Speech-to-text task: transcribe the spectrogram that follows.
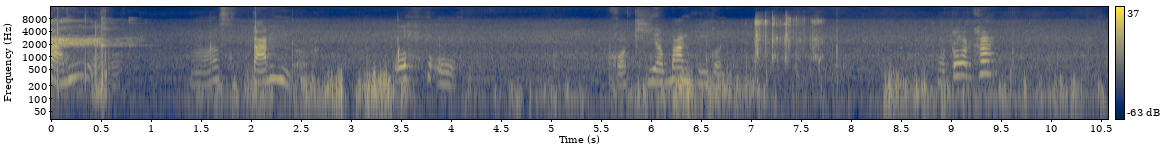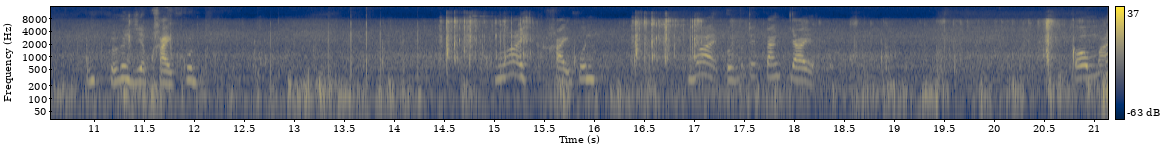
ตันเหรออ๋อสตันเหรอโอ้โหขอเคลียร์บ้านคุณก่อนขอโทษค่ะก็คืเหยียบไข่คุณไม่ไข่คุณไม่ผมไม่ได้ตั้งใจ โอ้ไม่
